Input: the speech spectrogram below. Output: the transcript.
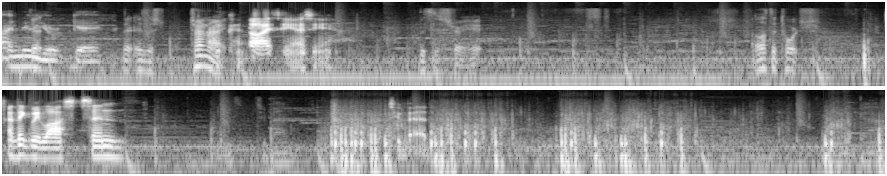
I knew Yeah. you were gay. there is a turn right. Okay. Oh, I see. I see. This is straight. I left the torch. I think we lost Sin. Too bad. Too bad. Oh my god.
